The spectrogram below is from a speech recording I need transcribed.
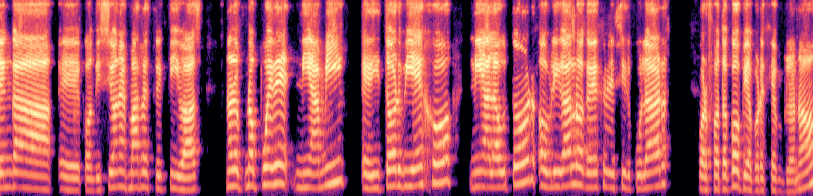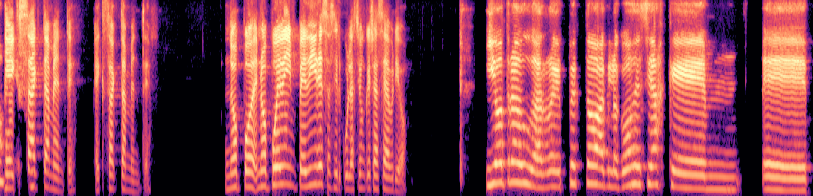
tenga eh, condiciones más restrictivas, no, no puede ni a mí, editor viejo, ni al autor obligarlo a que deje de circular por fotocopia, por ejemplo, ¿no? Exactamente, exactamente. No puede, no puede impedir esa circulación que ya se abrió. Y otra duda respecto a lo que vos decías que, mm, eh,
